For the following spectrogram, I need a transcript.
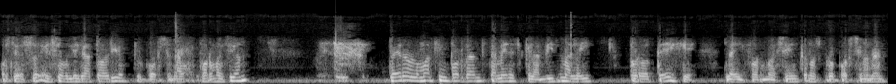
O sea, eso es obligatorio proporcionar información, pero lo más importante también es que la misma ley protege la información que nos proporcionan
